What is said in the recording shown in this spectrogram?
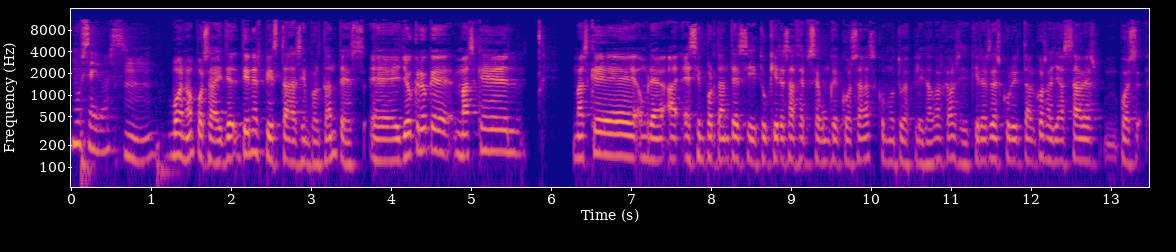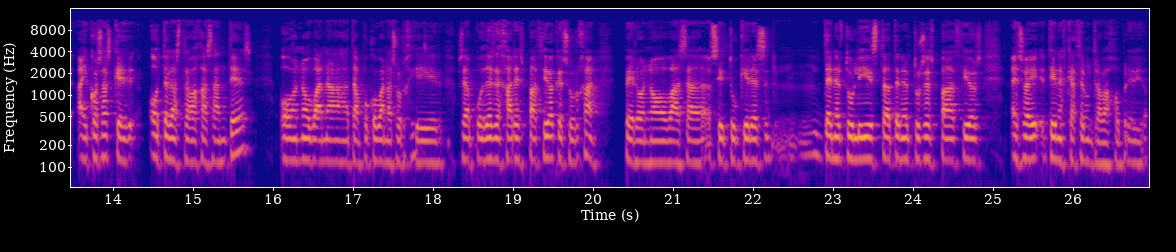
museos. Mm, Bueno, pues ahí ti- tienes pistas importantes. Eh, yo creo que más que el- más que, hombre, es importante si tú quieres hacer según qué cosas, como tú explicabas, claro, si quieres descubrir tal cosa, ya sabes, pues hay cosas que o te las trabajas antes o no van a, tampoco van a surgir, o sea, puedes dejar espacio a que surjan, pero no vas a, si tú quieres tener tu lista, tener tus espacios, eso ahí tienes que hacer un trabajo previo.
